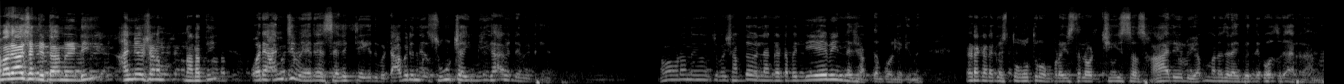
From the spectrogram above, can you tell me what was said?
അവകാശം കിട്ടാൻ വേണ്ടി അന്വേഷണം നടത്തി. ഒരു അഞ്ചു പേരെ സെലക്ട് ചെയ്ത് വിട്ടു. അവർ സൂക്ഷ മീഹാവിന്റെ വീട്ടിൽ. അപ്പൊ അവിടെ നിന്ന് ചോദിച്ചപ്പോൾ ശബ്ദമെല്ലാം കേട്ടപ്പോ ലേവിന്റെ ശബ്ദം പോലിരിക്കുന്നു ഇടക്കിടക്ക് സ്തോത്രവും പ്രൈസ്തലോ ജീസസ് എം മനസ്സിലായി ബന്ധുക്കോസുകാരനാണ്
